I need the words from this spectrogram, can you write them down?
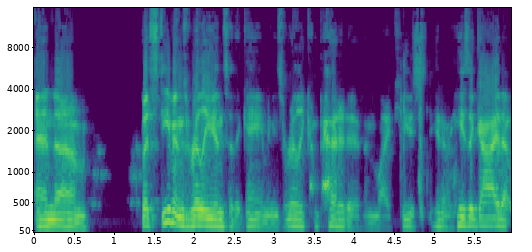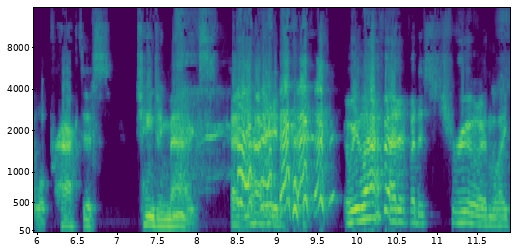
And um, but Steven's really into the game, and he's really competitive, and like he's you know he's a guy that will practice changing mags at night. We laugh at it, but it's true, and like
